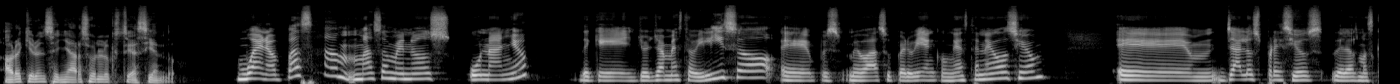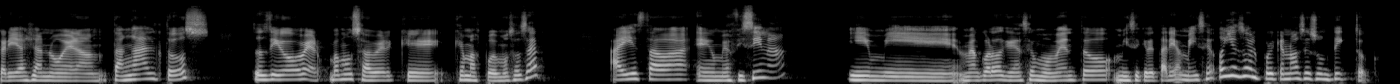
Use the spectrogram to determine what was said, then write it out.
ahora quiero enseñar sobre lo que estoy haciendo? Bueno, pasa más o menos un año de que yo ya me estabilizo, eh, pues me va súper bien con este negocio. Eh, ya los precios de las mascarillas ya no eran tan altos. Entonces digo, a ver, vamos a ver qué, qué más podemos hacer. Ahí estaba en mi oficina Y mi, me acuerdo que en ese momento mi secretaria me dice, oye Sol, ¿por qué no haces un TikTok?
